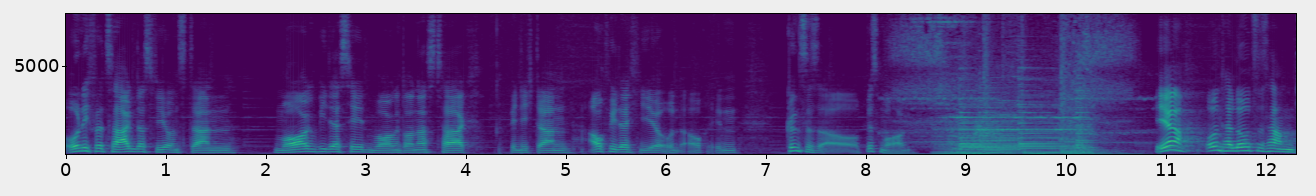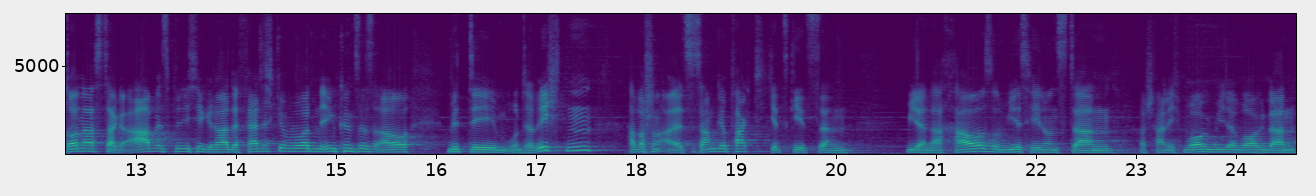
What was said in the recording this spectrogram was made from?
Und ich würde sagen, dass wir uns dann morgen wiedersehen. Morgen Donnerstag bin ich dann auch wieder hier und auch in Künzelsau. Bis morgen. Ja, und hallo zusammen. Donnerstagabend, jetzt bin ich hier gerade fertig geworden in Künzelsau mit dem Unterrichten. Habe schon alles zusammengepackt. Jetzt geht es dann wieder nach Hause und wir sehen uns dann wahrscheinlich morgen wieder, morgen dann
